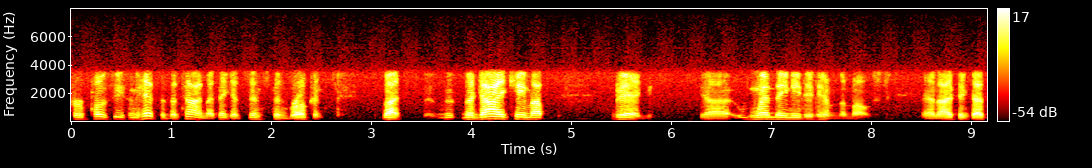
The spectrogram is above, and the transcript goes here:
for postseason hits at the time. I think it's since been broken. But the, the guy came up big uh, when they needed him the most, and I think that's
